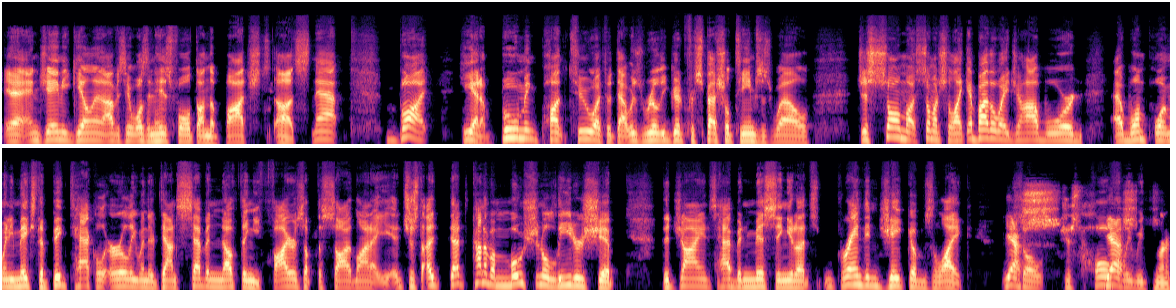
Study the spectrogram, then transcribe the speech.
Yeah, and Jamie Gillan, obviously, it wasn't his fault on the botched uh, snap, but he had a booming punt too. I thought that was really good for special teams as well just so much, so much to like. And by the way, Jihad Ward at one point when he makes the big tackle early when they're down seven nothing, he fires up the sideline. It just I, that kind of emotional leadership the Giants have been missing. You know, that's Brandon Jacobs like. Yes. So just hopefully yes. we turn.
